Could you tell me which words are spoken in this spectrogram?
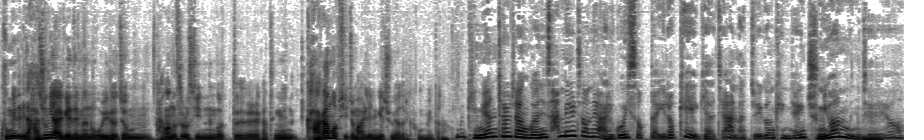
국민들이 나중에 알게 되면 오히려 좀 당황스러울 수 있는 것들 같은 경우는 가감 없이 좀 알리는 게 중요하다 이렇게 봅니다. 김연철 장관이 3일 전에 알고 있었다 이렇게 얘기하지 않았죠. 이건 굉장히 중요한 문제예요.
